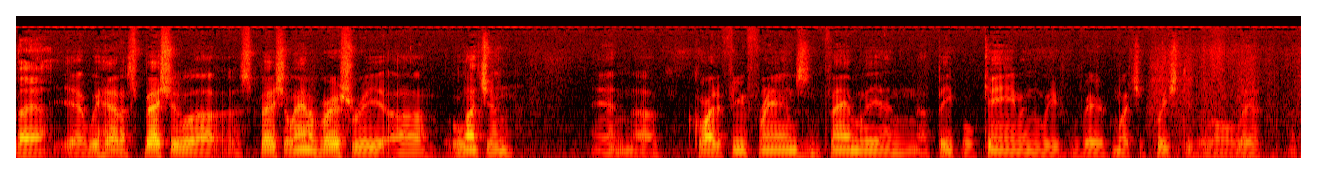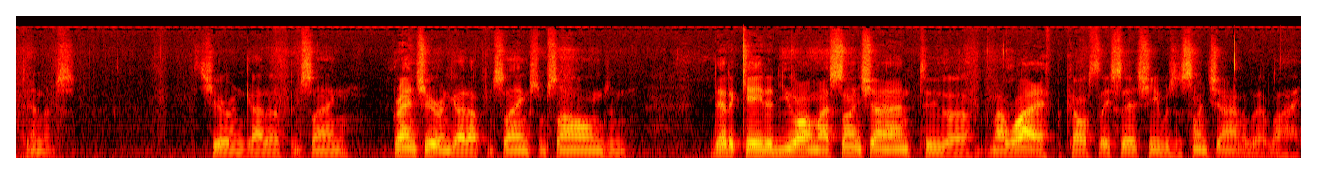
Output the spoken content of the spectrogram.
that? Yeah, we had a special uh, special anniversary uh, luncheon, and uh, quite a few friends and family and people came, and we were very much appreciative of all their attendance children got up and sang, Grand grandchildren got up and sang some songs and dedicated You Are My Sunshine to uh, my wife because they said she was the sunshine of their life.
